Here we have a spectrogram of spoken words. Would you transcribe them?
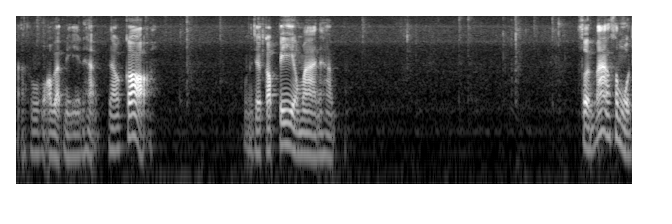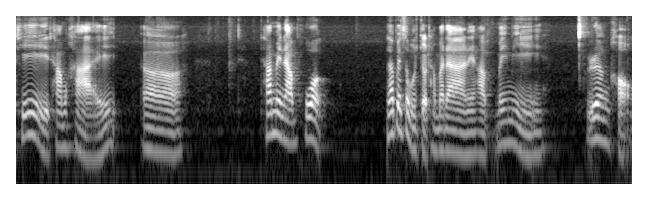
อ่าสมมติผมเอาแบบนี้นะครับ แล้วก็ผมจะ copy ออกมานะครับ ส่วนมากสมุดที่ทำขายเอ่อถ้าไม่นับพวก ถ้าเป็นสมุดจดธรรมดาเนี่ยครับ ไม่มีเรื่องของ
